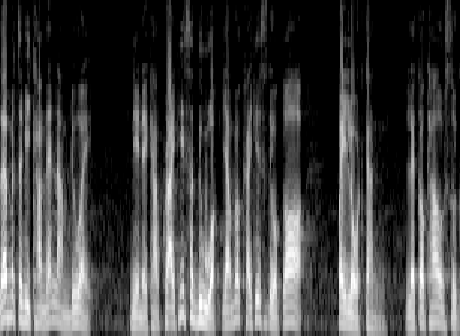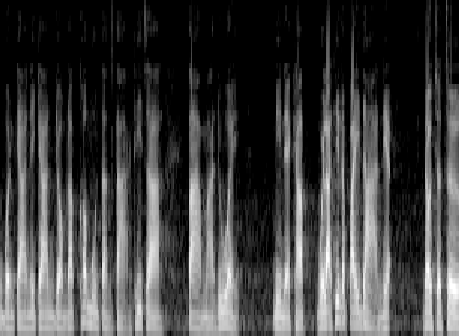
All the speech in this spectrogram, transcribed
แล้วมันจะมีคำแนะนำด้วย เนี่ยนะครับใครที่สะดวกย้ำว่าใครที่สะดวกก็ไปโหลดกัน แล้วก็เข้าสู่กระบวนการในการยอมรับข้อมูลต่างๆ ที่จะตามมาด้วยนี่นะครับเวลาที่เราไปด่านเนี่ยเราจะเจอ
